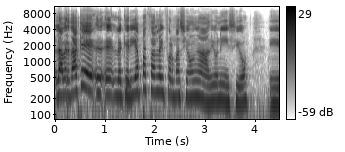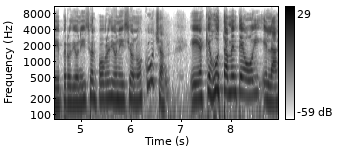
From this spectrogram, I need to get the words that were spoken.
la verdad que eh, eh, le quería pasar la información a Dionisio, eh, pero Dionisio, el pobre Dionisio, no escucha. Eh, es que justamente hoy eh, la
